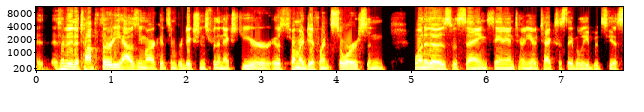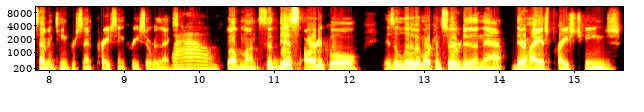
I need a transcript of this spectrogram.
essentially the top 30 housing markets and predictions for the next year. It was from a different source. And one of those was saying San Antonio, Texas, they believe would see a 17% price increase over the next wow. 12 months. So this article is a little bit more conservative than that. Their highest price change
